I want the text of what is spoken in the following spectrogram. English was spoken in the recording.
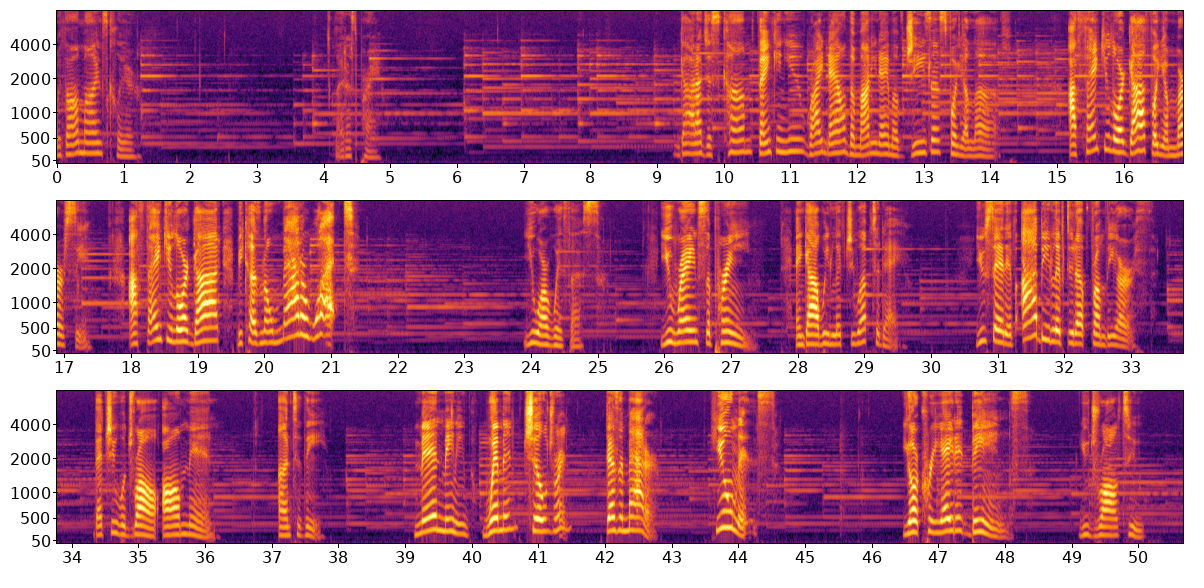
With all minds clear, let us pray. God, I just come thanking you right now, the mighty name of Jesus, for your love. I thank you, Lord God, for your mercy. I thank you, Lord God, because no matter what, you are with us. You reign supreme. And God, we lift you up today. You said, If I be lifted up from the earth, that you will draw all men unto thee. Men meaning women, children, doesn't matter. Humans, your created beings, you draw to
